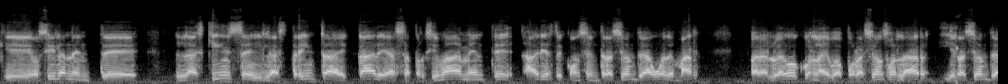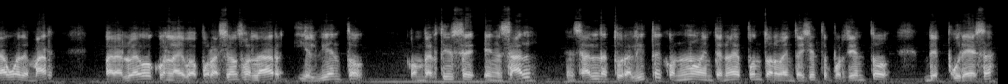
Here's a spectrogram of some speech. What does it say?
que oscilan entre las 15 y las 30 hectáreas aproximadamente, áreas de concentración de agua de mar, para luego con la evaporación solar y erosión de agua de mar, para luego con la evaporación solar y el viento convertirse en sal, en sal naturalita con un 99.97% de pureza.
